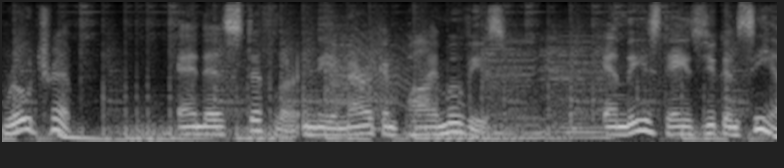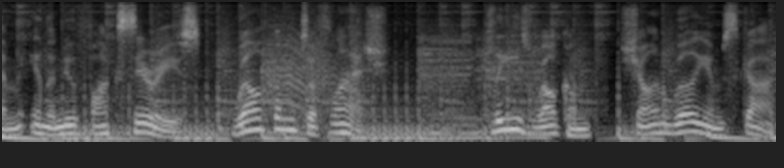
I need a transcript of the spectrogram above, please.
Road Trip, and as Stifler in the American Pie movies and these days you can see him in the new Fox series, Welcome to Flatch. Please welcome, Seann William Scott.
